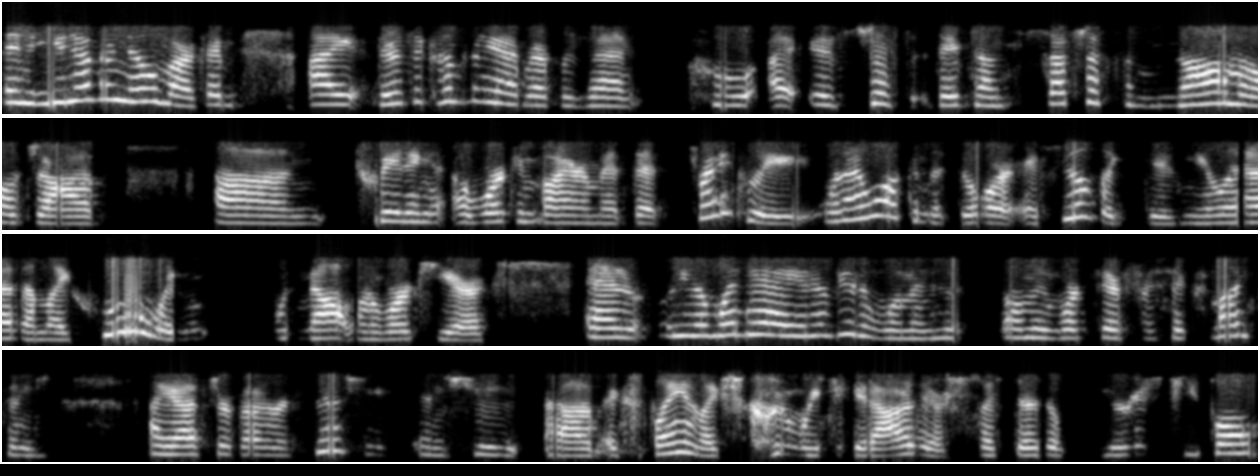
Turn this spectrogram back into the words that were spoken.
and you never know, Mark. I, I there's a company I represent who I, is just they've done such a phenomenal job um, creating a work environment that, frankly, when I walk in the door, it feels like Disneyland. I'm like, who would would not want to work here? And you know, one day I interviewed a woman who only worked there for six months, and I asked her about her experience, and she um, explained like she couldn't wait to get out of there. She's like, they're the weirdest people.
